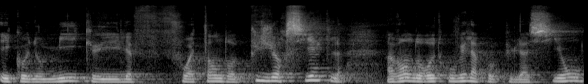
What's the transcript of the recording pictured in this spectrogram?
économique. Il faut attendre plusieurs siècles avant de retrouver la population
